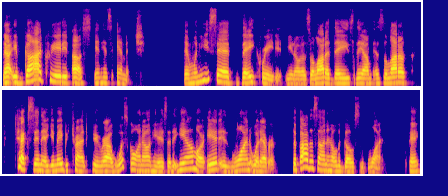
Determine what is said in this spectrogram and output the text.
Now, if God created us in his image, and when he said they created, you know, there's a lot of days, them, there's a lot of text in there. You may be trying to figure out what's going on here. Is it him or it is one, whatever. The Father, Son, and Holy Ghost is one. Okay.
